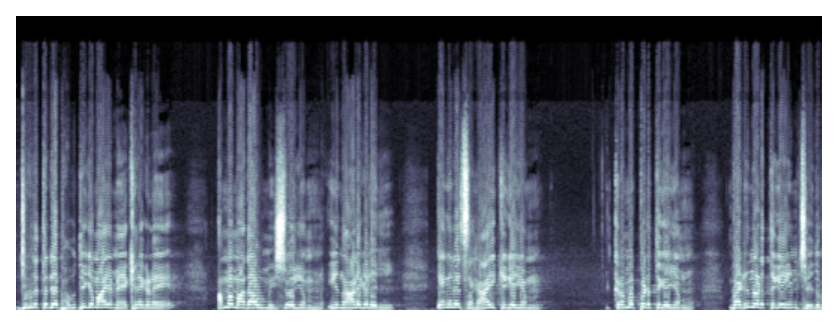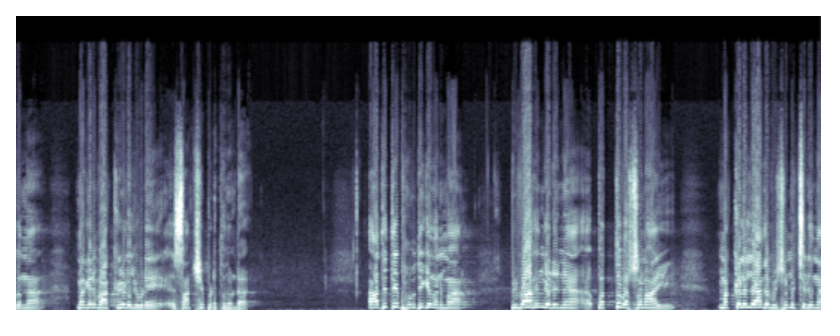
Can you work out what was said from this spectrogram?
ജീവിതത്തിന്റെ ഭൗതികമായ മേഖലകളെ അമ്മ മാതാവും ഈശോയും ഈ നാളുകളിൽ എങ്ങനെ സഹായിക്കുകയും ക്രമപ്പെടുത്തുകയും വഴി നടത്തുകയും ചെയ്തുവെന്ന് മകൻ വാക്കുകളിലൂടെ സാക്ഷ്യപ്പെടുത്തുന്നുണ്ട്. ആദ്യത്തെ ഭൗതിക നന്മ വിവാഹം കഴിഞ്ഞ് പത്ത് വർഷമായി മക്കളില്ലാതെ വിഷമിച്ചിരുന്ന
